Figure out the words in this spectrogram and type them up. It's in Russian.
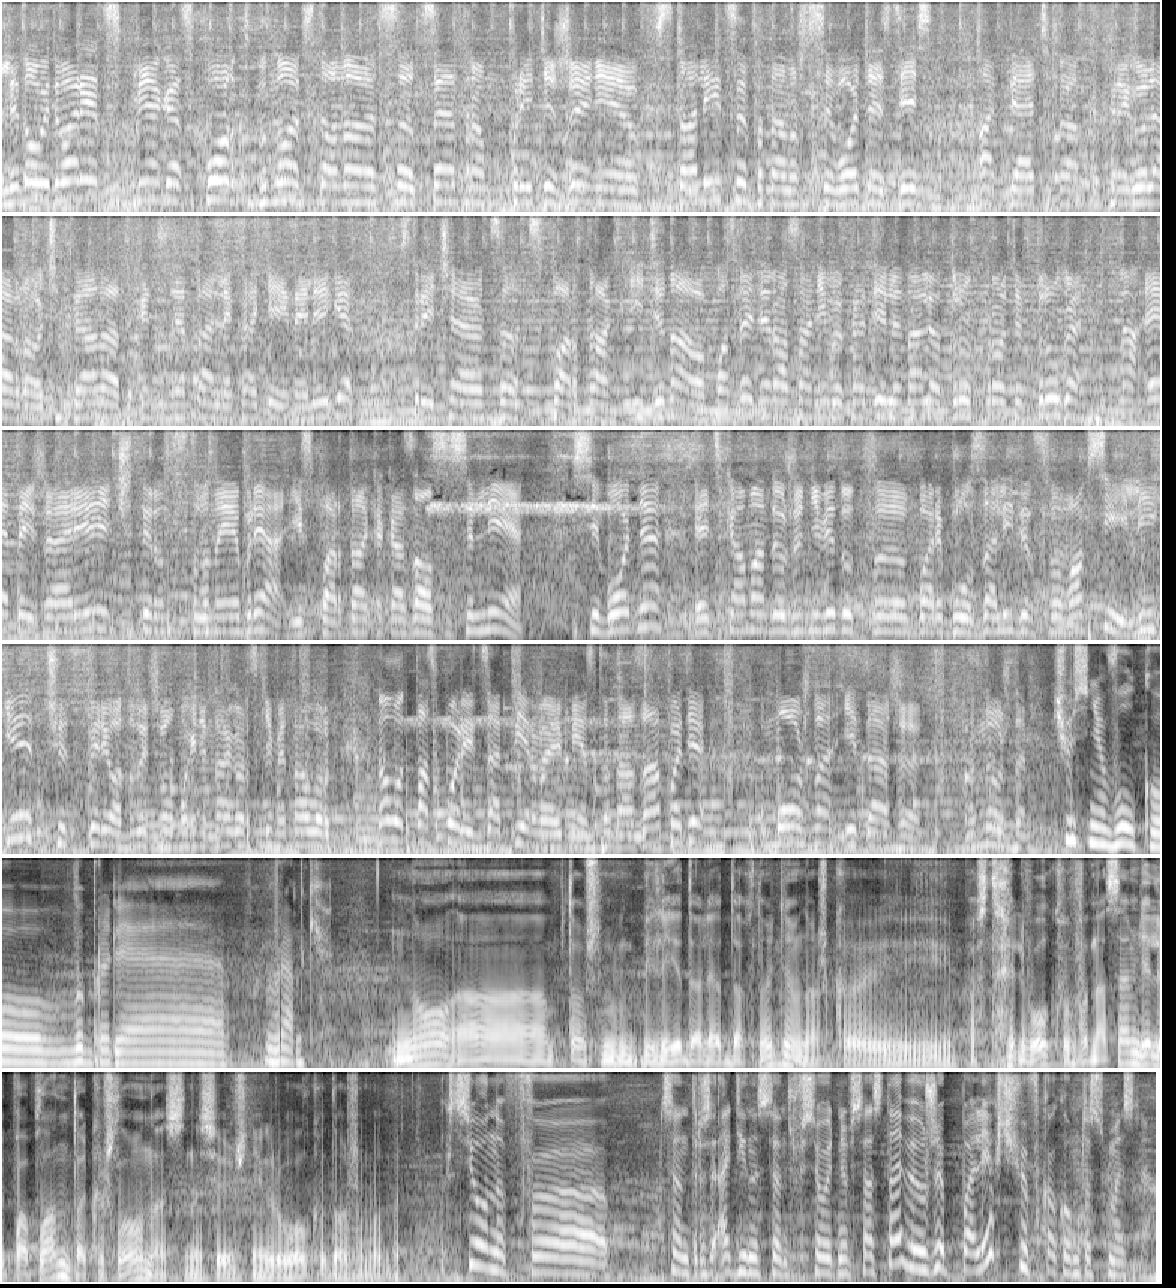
Ледовый дворец Мегаспорт вновь становится центром притяжения в столице, потому что сегодня здесь опять в рамках регулярного чемпионата континентальной хоккейной лиги встречаются Спартак и Динамо. Последний раз они выходили на лед друг против друга на этой же арене 14 ноября, и Спартак оказался сильнее. Сегодня эти команды уже не ведут э, борьбу за лидерство во всей лиге. Чуть вперед вышел Магнитогорский Металлург. Но вот поспорить за первое место на Западе можно и даже нужно. Почему сегодня Волку выбрали в рамки? Ну, а, потому что Белье дали отдохнуть немножко и поставили Волков. На самом деле, по плану так и шло у нас. На сегодняшнюю игру Волков должен был быть. Актионов, э, центр, один из центров сегодня в составе, уже полегче в каком-то смысле?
